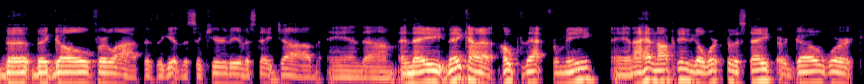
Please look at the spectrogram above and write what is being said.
the the goal for life is to get the security of a state job. And um, and they they kind of hoped that for me. And i had an opportunity to go work for the state or go work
